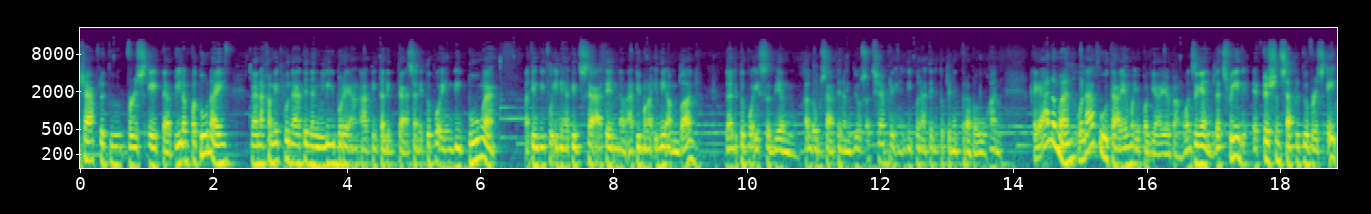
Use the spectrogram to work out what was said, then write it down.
chapter 2 verse 8. Uh, bilang patunay na nakamit po natin ng libre ang ating kaligtasan. Ito po ay hindi bunga at hindi po inihatid sa atin ng ating mga iniambag, dahil ito po ay sabihan kaloob sa atin ng Diyos. At syempre, hindi po natin ito pinagtrabahuhan. Kaya naman, wala po tayong maipagyayabang. Once again, let's read Ephesians chapter 2 verse 8.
